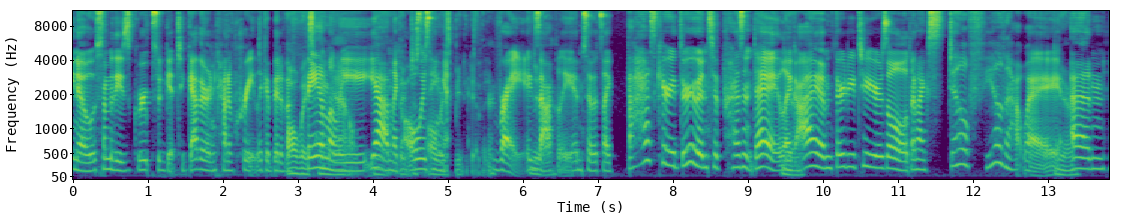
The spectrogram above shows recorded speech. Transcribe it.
you know, some of these groups would get together and kind of create like a bit of a Always family. Yeah, and like always hang always out. be together. Right, exactly. And so it's like that has carried through into present day. Like Yeah. I am 32 years old and I still feel that way. Yeah. And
